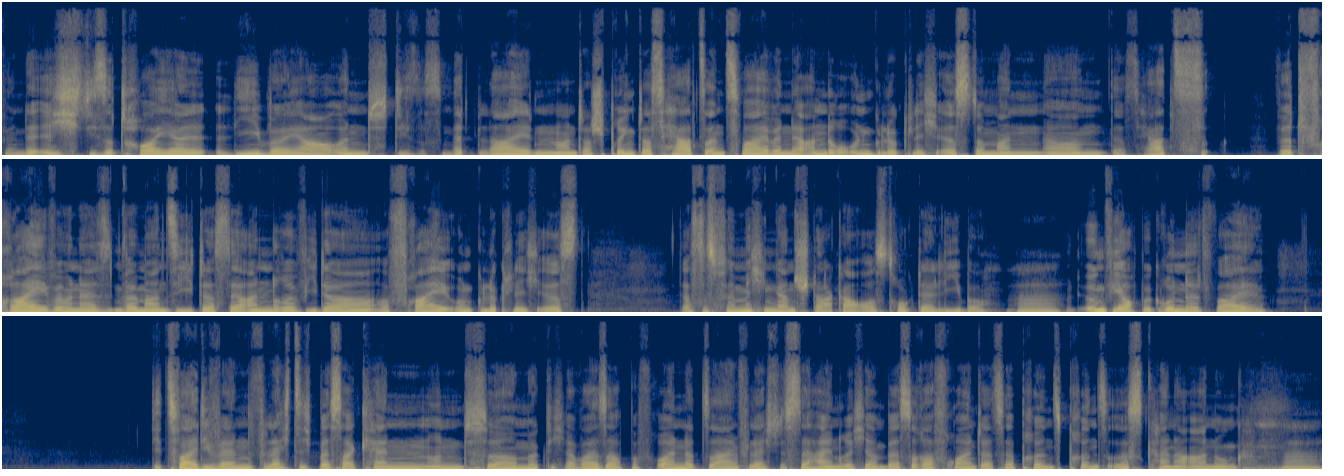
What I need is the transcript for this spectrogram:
finde ich, diese treue Liebe, ja, und dieses Mitleiden und da springt das Herz in zwei, wenn der andere unglücklich ist und man, ähm, das Herz wird frei, wenn man, wenn man sieht, dass der andere wieder frei und glücklich ist. Das ist für mich ein ganz starker Ausdruck der Liebe. Mhm. Und irgendwie auch begründet, weil die zwei, die werden vielleicht sich besser kennen und äh, möglicherweise auch befreundet sein. Vielleicht ist der Heinrich ja ein besserer Freund, als der Prinz Prinz ist, keine Ahnung. Hm.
